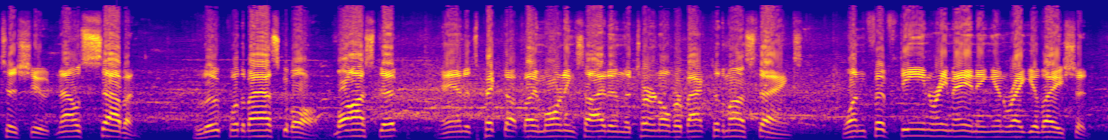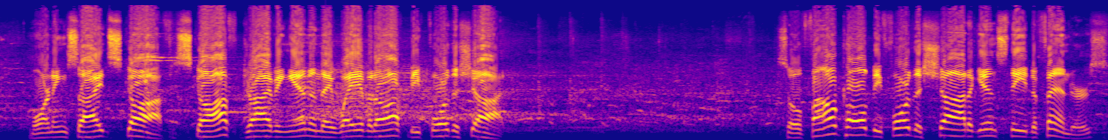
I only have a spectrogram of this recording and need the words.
to shoot. Now seven. Luke with the basketball. Lost it. And it's picked up by Morningside and the turnover back to the Mustangs. 115 remaining in regulation. Morningside Scoff. Scoff driving in and they wave it off before the shot. So foul called before the shot against the defenders.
